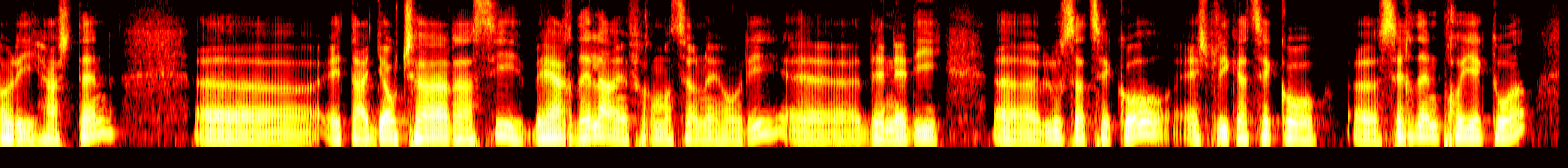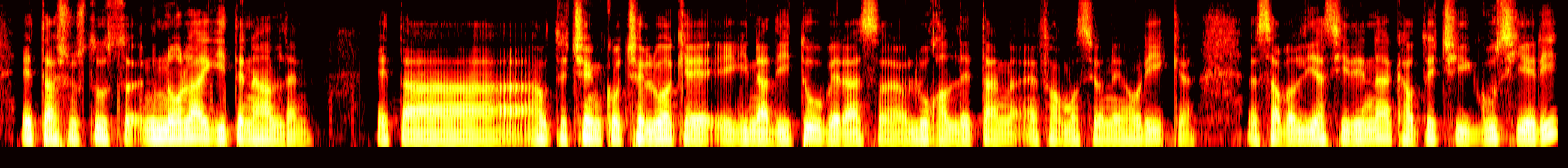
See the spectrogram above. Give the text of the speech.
hori hasten. uh, eta jautsarazi behar dela informazio hori uh, deneri uh, luzatzeko, esplikatzeko uh, zer den proiektua eta sustuz nola egiten alden eta haute txenko txeluak egina ditu, beraz lugaldetan informazio horik zabaldia zirenak haute guzieri,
